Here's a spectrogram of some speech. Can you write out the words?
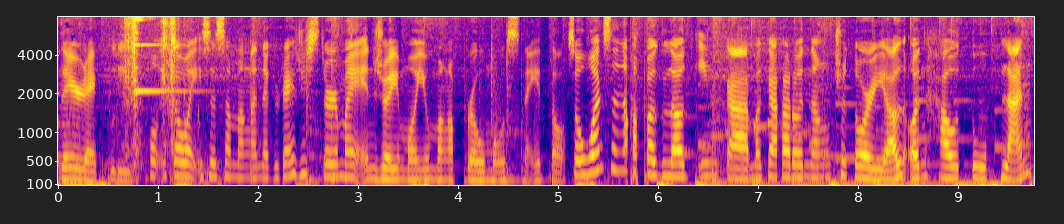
directly. Kung ikaw ay isa sa mga nag-register, may enjoy mo yung mga promos na ito. So once na nakapag-login ka, magkakaroon ng tutorial on how to plant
